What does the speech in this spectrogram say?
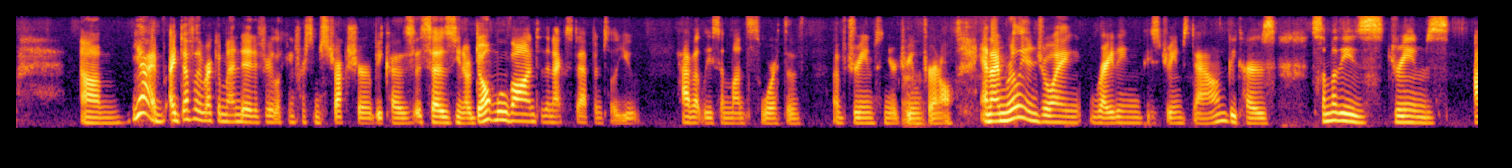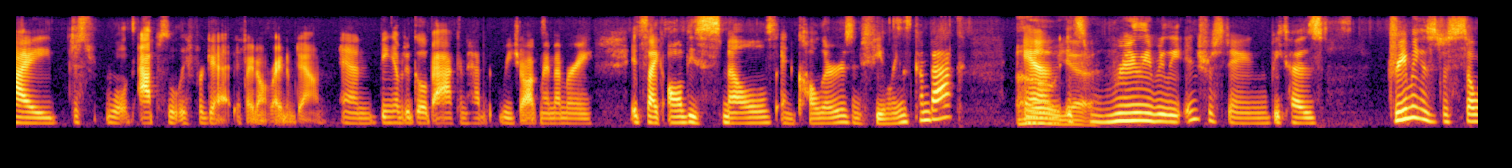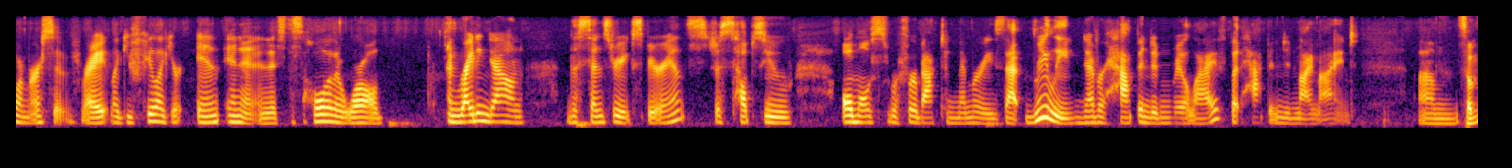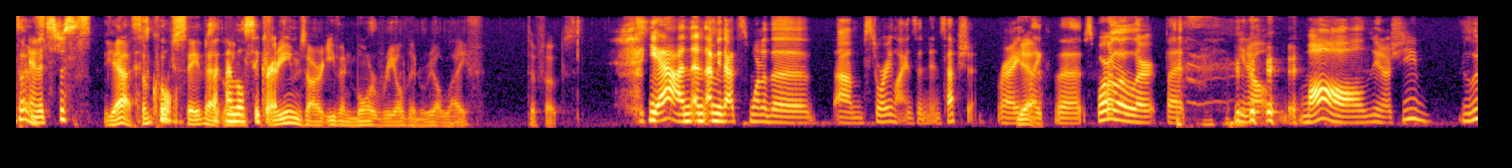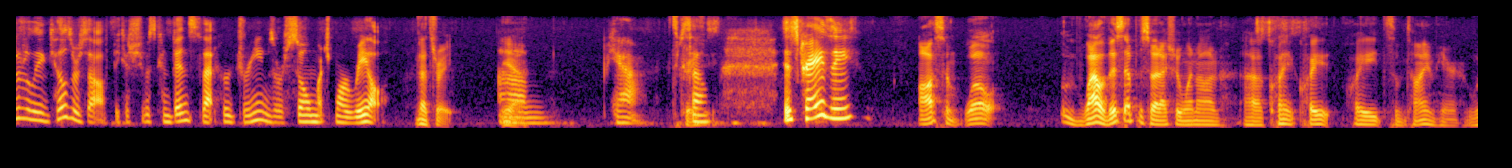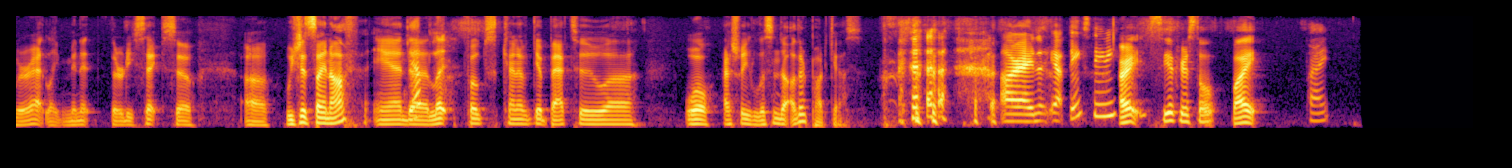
um, yeah, I, I definitely recommend it if you're looking for some structure because it says, you know, don't move on to the next step until you have at least a month's worth of of dreams in your dream journal. And I'm really enjoying writing these dreams down because some of these dreams I just will absolutely forget if I don't write them down. And being able to go back and have it rejog my memory, it's like all these smells and colors and feelings come back. and oh, it's really, really interesting because dreaming is just so immersive, right? Like you feel like you're in, in it and it's this whole other world. And writing down the sensory experience just helps you almost refer back to memories that really never happened in real life, but happened in my mind. Um, Sometimes and it's just yeah. Some cool. folks say that like like, dreams are even more real than real life to folks. yeah, and, and I mean that's one of the um, storylines in Inception, right? Yeah. Like the spoiler alert, but you know, Mal, you know, she literally kills herself because she was convinced that her dreams were so much more real. That's right. Yeah. Um, yeah, It's So- crazy. it's crazy. Awesome. Well, wow, this episode actually went on uh, quite quite quite some time here. We're at like minute 36. So uh, we should sign off and Yep. uh, let folks kind of get back to uh, well, actually listen to other podcasts. All right. Yeah. Thanks, Stevie. All right, see you Crystal. Bye. Bye.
